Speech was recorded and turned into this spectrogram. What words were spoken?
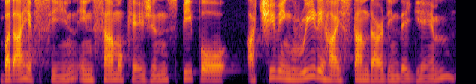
but I have seen in some occasions people achieving really high standard in their game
